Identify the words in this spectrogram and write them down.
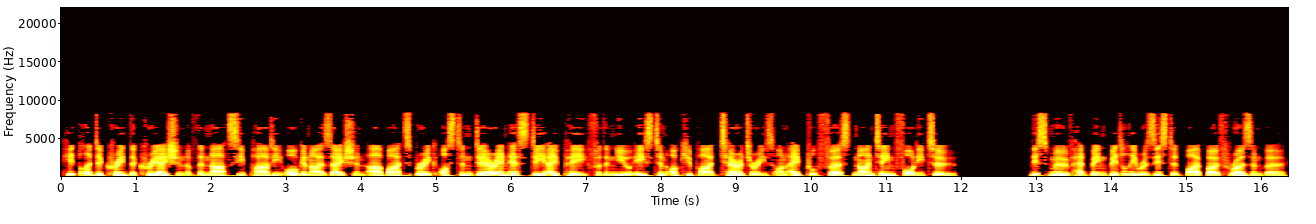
Hitler decreed the creation of the Nazi Party organization Arbeitsbereich Osten der NSDAP for the new eastern occupied territories on April 1, 1942. This move had been bitterly resisted by both Rosenberg,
